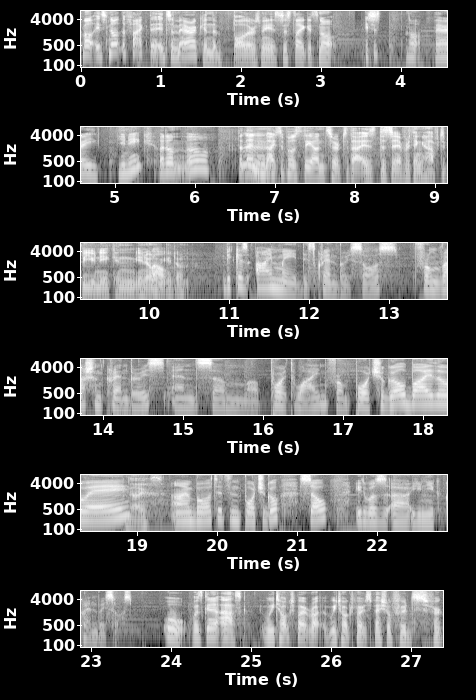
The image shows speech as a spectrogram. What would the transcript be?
Well, it's not the fact that it's American that bothers me. It's just like it's not. It's just not very unique. I don't know. But then Hmm. I suppose the answer to that is: Does everything have to be unique? And you know, Well- you don't. Because I made this cranberry sauce from Russian cranberries and some uh, port wine from Portugal, by the way. Nice. I bought it in Portugal, so it was a unique cranberry sauce. Oh, was going to ask. We talked about we talked about special foods for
